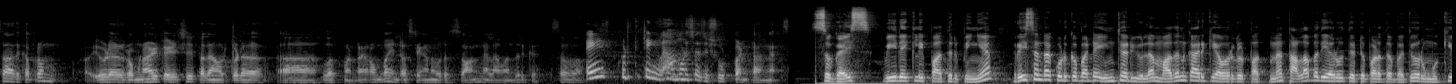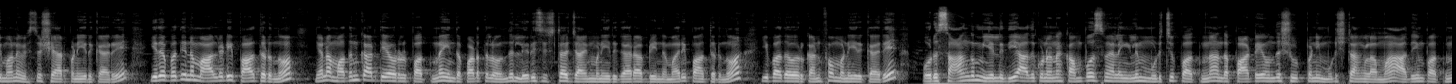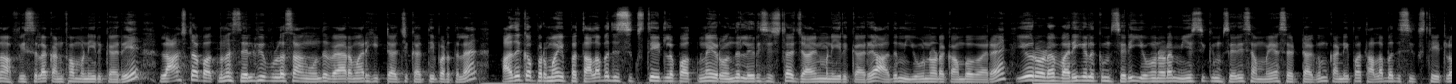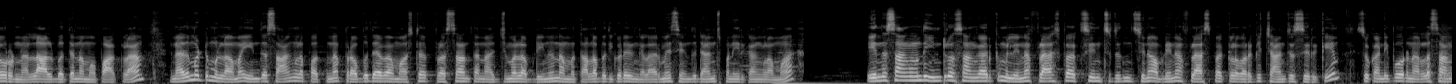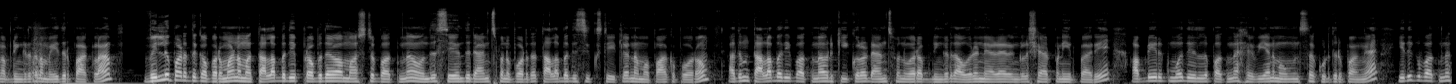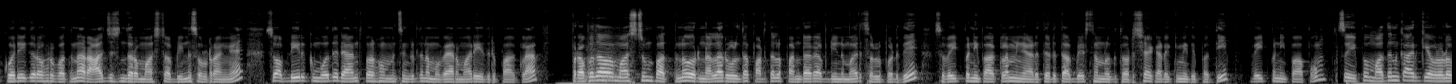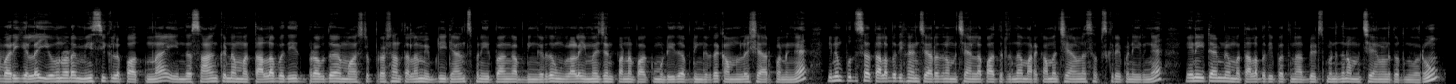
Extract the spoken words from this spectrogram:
So அதுக்கப்புறம் இவரோட ரொம்ப நாள் கழிச்சு இப்போ தான் அவர் கூட ஒர்க் பண்ணுறேன் ரொம்ப இன்ட்ரெஸ்டிங்கான ஒரு சாங் நல்லா வந்திருக்கு. ஸோ கொடுத்துட்டீங்களா? முடிச்சாச்சு. ஷூட் பண்ணிட்டாங்க. ஸோ கைஸ் வீடியோ கிளிப் பார்த்துருப்பீங்க. ரீசெண்டாக கொடுக்கப்பட்ட இன்டர்வியூவில் மதன் கார்கி அவர்கள் பார்த்தோன்னா தளபதி அறுபத்தெட்டு படத்தை பற்றி ஒரு முக்கியமான விஷயம் ஷேர் பண்ணியிருக்காரு. இதை பற்றி நம்ம ஆல்ரெடி பார்த்துருந்தோம். ஏன்னா மதன் கார்த்தி அவர்கள் பார்த்தோன்னா இந்த படத்தில் வந்து லிரிசிஸ்டாக ஜாயின் பண்ணியிருக்காரு அப்படின்ற மாதிரி பார்த்துருந்தோம். இப்போ அதை அவர் கன்ஃபார்ம் பண்ணியிருக்காரு. ஒரு சாங்கும் எழுதி அதுக்குண்டான கம்போஸ் வேலைங்களையும் முடிச்சு பார்த்தோன்னா அந்த பாட்டையே வந்து ஷூட் பண்ணி முடிச்சிட்டாங்களாமா? அதையும் பார்த்தோன்னா அஃபீஸியலாக கன்ஃபார்ம் பண்ணியிருக்காரு. லாஸ்ட்டாக பார்த்தோன்னா செல்ஃபி ஃபுல்லாக சாங் வந்து வேறு மாதிரி ஹிட் ஆச்சு கத்தி படத்தில். அதுக்கப்புறமா இப்போ தளபதி சிக்ஸ்டி எயிட்டில் பார்த்தோன்னா இவர் வந்து லிரிசிஸ்டாக ஜாயின் பண்ணியிருக்காரு. அதுவும் இவனோட காம்போ வேறு. இவரோட வரிகளுக்கும் சரி இவனோட மியூசிக்கும் சரி செம்மையாக செட் ஆகும். கண்டிப்பாக தளபதி சிக்ஸ்டி எயிட்டில் ஒரு நல்ல ஆல்பத்தை நம்ம பார்க்கலாம். அது மட்டும் இல்லாமல் இந்த சாங்கில் பார்த்தோன்னா பிரபுதேவா மாஸ்டர் பிரசாந்த் அண்ட் அஜ்மல் அப்படின்னு நம்ம தளபதி கூட இவங்க எல்லாருமே சேர்ந்து டான்ஸ் பண்ணியிருக்காங்களாமா? எந்த சாங் வந்து இன்ட்ரோ சாங்காக இருக்கும் இல்லைன்னா ஃப்ளாஷ்பேக் சீன்ஸ் இருந்துச்சுன்னா அப்படின்னா ஃப்ளாஷ்பேக்கில் வரக்கு சான்சஸ் இருக்குது ஸோ கண்டிப்பாக ஒரு நல்ல சாங் அப்படிங்கிறத நம்ம எதிர்பார்க்கலாம். வில்லு படத்துக்கு அப்புறமா நம்ம தளபதி பிரபுதேவா மாஸ்டர் பார்த்தோன்னா வந்து சேர்ந்து டான்ஸ் பண்ண போகிறத தளபதி சிக்ஸ்டி எயிட்டில் நம்ம பார்க்க போகிறோம் அதுவும் தளபதி பார்த்தோன்னா அவருக்கு ஈக்குவலாக டான்ஸ் பண்ணுவார் அப்படிங்கிறது அவரே நிறைய இடங்களில் ஷேர் பண்ணியிருப்பார். அப்படி இருக்கும்போது இதில் பார்த்தோன்னா ஹெவியான மூமெண்ட்ஸ் தான் கொடுத்துருப்பாங்க. இதுக்கு பார்த்தோன்னா கொரியோகிராஃபர் பார்த்தோன்னா ராஜசுந்தர மாஸ்டர் அப்படின்னு சொல்கிறாங்க ஸோ அப்படி இருக்கும்போது டான்ஸ் பர்ஃபார்மன்ஸுங்கிறது நம்ம வேறு மாதிரி எதிர்பார்க்கலாம். பிரபுதேவா மாஸ்டரும் பார்த்தோன்னா ஒரு நல்ல ரோல் தான் படத்தில் பண்ணுறாரு அப்படின்ற மாதிரி சொல்லப்படுது. ஸோ வெயிட் பண்ணி பார்க்கலாம். இனி அடுத்தடுத்த அப்டேட்ஸ் நம்மளுக்கு தொடர்ச்சியாக கிடைக்கும் இதை பற்றி வெயிட் பண்ணி பார்ப்போம். ஸோ இப்போ மதன் கார்கே அவரோட வரிகளில் இவனோட மியூசிக்கில் பார்த்தோம்னா இந்த சாங்க்கு நம்ம தளபதி பிரபுதேவ மாஸ்டர் பிரசாந்த் எல்லாம் எப்படி டான்ஸ் பண்ணியிருப்பாங்க அப்படிங்கிறத உங்களால் இமேஜின் பண்ண பார்க்க முடியுது அப்படிங்கிறத கமெண்ட்டில் ஷேர் பண்ணுங்கள் இன்னும் புதுசாக தளபதி ஃபேன்ஸ் யாராவது நம்ம சேனலில் பார்த்துட்டு இருந்தால் மறக்காம சேனலை சப்ஸ்கிரைப் பண்ணிடுங்க எனி டைம் நம்ம தளபதி பற்றின அப்டேட்ஸ் மட்டும் நம்ம சேனலில் தொடர்ந்து வரும்.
